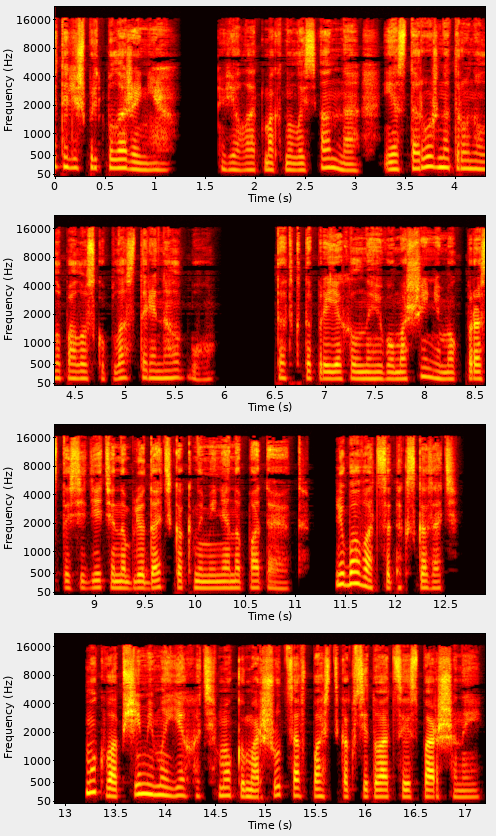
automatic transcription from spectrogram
«Это лишь предположение», — вяло отмахнулась Анна и осторожно тронула полоску пластыря на лбу. Тот, кто приехал на его машине, мог просто сидеть и наблюдать, как на меня нападают. Любоваться, так сказать. Мог вообще мимо ехать, мог и маршрут совпасть, как в ситуации с Паршиной.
